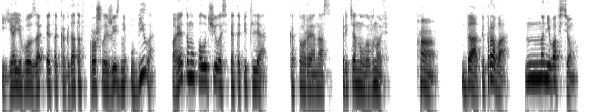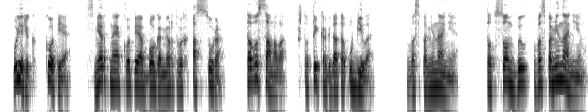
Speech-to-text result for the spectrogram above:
и я его за это когда-то в прошлой жизни убила? Поэтому получилась эта петля, которая нас притянула вновь. Хм, да, ты права, но не во всем. Ульрик – копия, смертная копия бога мертвых Ассура, того самого, что ты когда-то убила. Воспоминание. Тот сон был воспоминанием,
